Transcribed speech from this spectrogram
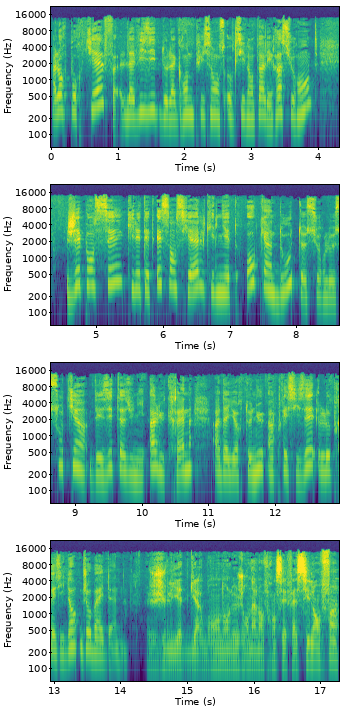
Alors pour Kiev, la visite de la grande puissance occidentale est rassurante. J'ai pensé qu'il était essentiel qu'il n'y ait aucun doute sur le soutien des États-Unis à l'Ukraine, a d'ailleurs tenu à préciser le président Joe Biden. Juliette Gerbrand dans le journal en français facile. Enfin,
